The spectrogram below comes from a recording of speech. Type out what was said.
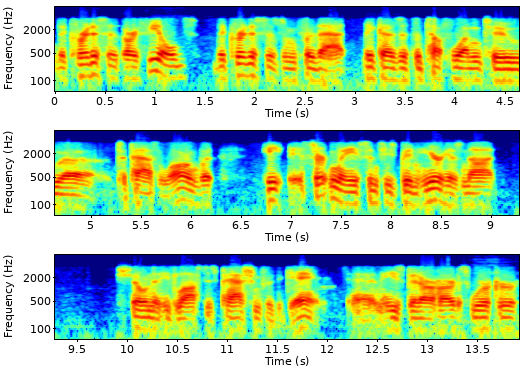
the criticism or feels the criticism for that because it's a tough one to uh, to pass along. But he certainly, since he's been here, has not shown that he's lost his passion for the game, and he's been our hardest worker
